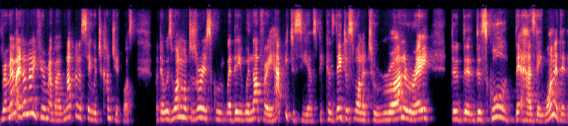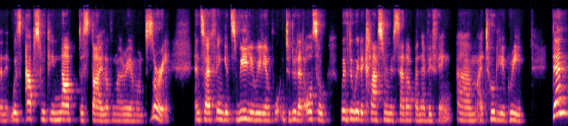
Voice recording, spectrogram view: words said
remember, I don't know if you remember, I'm not going to say which country it was, but there was one Montessori school where they were not very happy to see us because they just wanted to run away the, the, the school as they wanted it. And it was absolutely not the style of Maria Montessori. And so I think it's really, really important to do that also with the way the classroom is set up and everything. Um, I totally agree. Then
